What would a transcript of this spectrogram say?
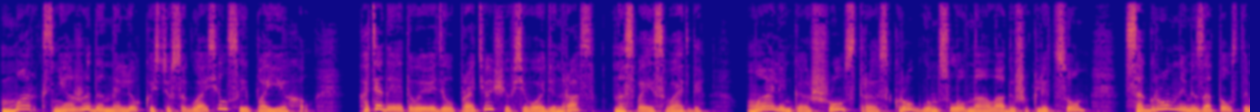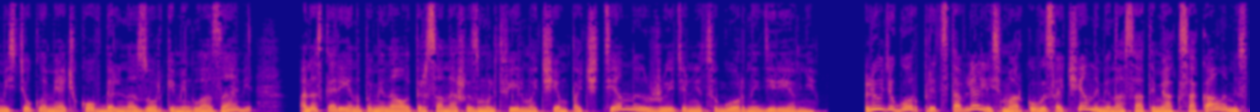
Марк с неожиданной легкостью согласился и поехал, хотя до этого видел про всего один раз на своей свадьбе — маленькая, шустрая, с круглым, словно оладушек лицом, с огромными за толстыми стеклами очков дальнозоркими глазами, она скорее напоминала персонаж из мультфильма, чем почтенную жительницу горной деревни. Люди гор представлялись Марку высоченными носатыми аксакалами с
